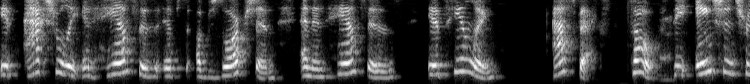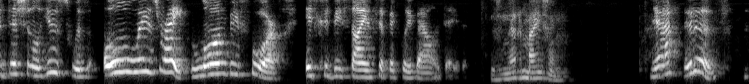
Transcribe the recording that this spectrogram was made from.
it actually enhances its absorption and enhances its healing aspects. So the ancient traditional use was always right long before it could be scientifically validated. Isn't that amazing? Yeah, it is.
